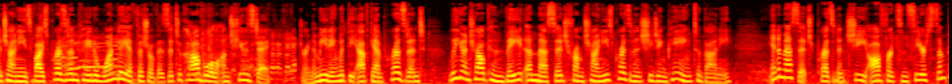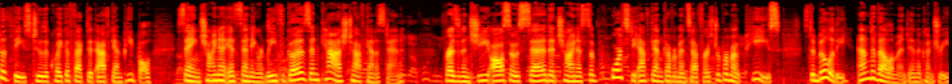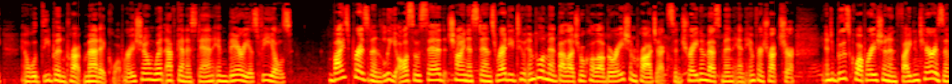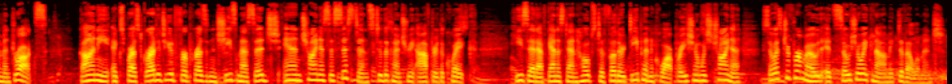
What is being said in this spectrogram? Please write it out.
The Chinese vice president paid a one day official visit to Kabul on Tuesday. During the meeting with the Afghan president, Li Yuanchao conveyed a message from Chinese President Xi Jinping to Ghani. In a message, President Xi offered sincere sympathies to the quake affected Afghan people, saying China is sending relief goods and cash to Afghanistan. President Xi also said that China supports the Afghan government's efforts to promote peace, stability, and development in the country and will deepen pragmatic cooperation with Afghanistan in various fields. Vice President Li also said China stands ready to implement bilateral collaboration projects in trade investment and infrastructure and to boost cooperation in fighting terrorism and drugs. Ghani expressed gratitude for President Xi's message and China's assistance to the country after the quake. He said Afghanistan hopes to further deepen cooperation with China so as to promote its socio-economic development.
